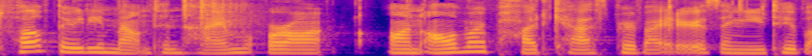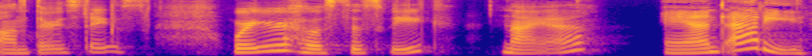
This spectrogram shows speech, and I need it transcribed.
12:30 Mountain Time or on, on all of our podcast providers and YouTube on Thursdays. We're your hosts this week, Nya. And Addi.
